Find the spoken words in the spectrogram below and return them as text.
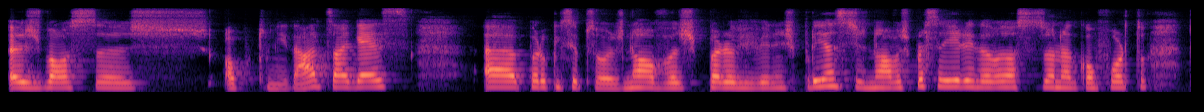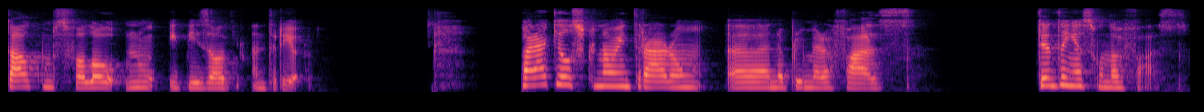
as vossas oportunidades, I guess uh, para conhecer pessoas novas, para viverem experiências novas, para saírem da vossa zona de conforto, tal como se falou no episódio anterior. Para aqueles que não entraram uh, na primeira fase, tentem a segunda fase.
